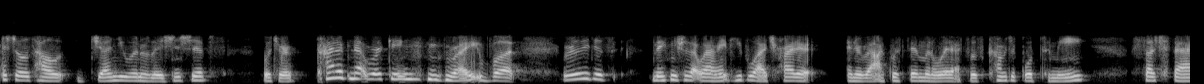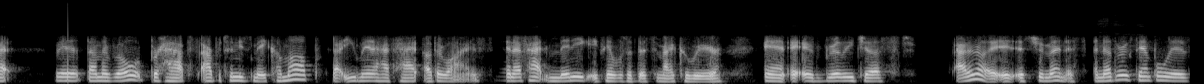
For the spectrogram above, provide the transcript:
it shows how genuine relationships, which are kind of networking, right? But really just making sure that when I meet people, I try to interact with them in a way that feels comfortable to me, such that down the road, perhaps opportunities may come up that you may not have had otherwise. Yeah. And I've had many examples of this in my career, and it, it really just, I don't know, it, it's tremendous. Another example is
